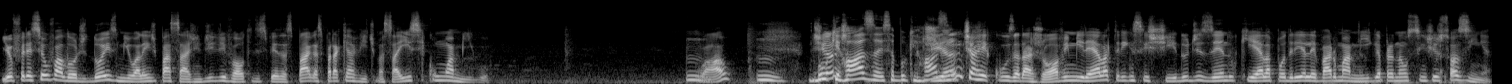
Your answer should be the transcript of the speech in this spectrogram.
e ofereceu o valor de 2 mil, além de passagem de volta e despesas pagas, para que a vítima saísse com um amigo. Hum. Uau. Hum. Diante, book rosa? Isso é book rosa? Diante a recusa da jovem, Mirella teria insistido, dizendo que ela poderia levar uma amiga para não se sentir sozinha.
